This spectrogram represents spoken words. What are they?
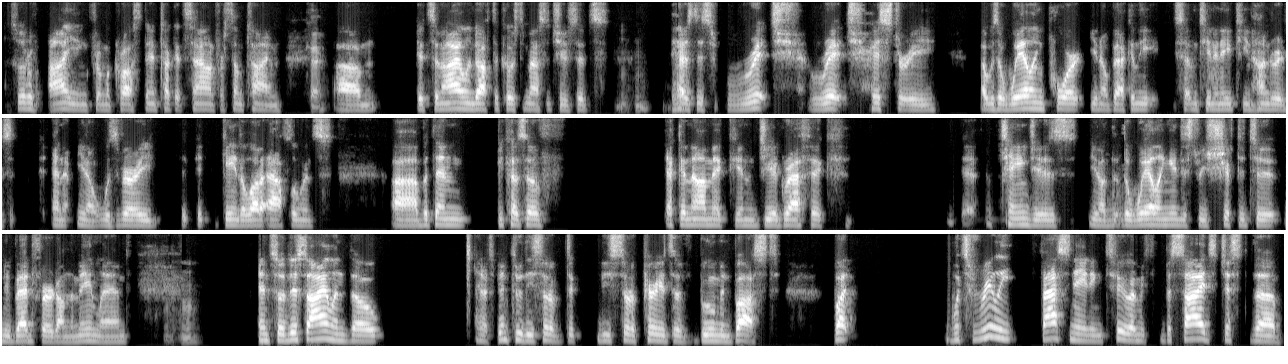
sort of eyeing from across Nantucket Sound for some time. Okay. Um, it's an island off the coast of Massachusetts. Mm-hmm. It has this rich, rich history. It was a whaling port, you know, back in the 17 and 1800s, and you know, was very. It gained a lot of affluence, uh, but then because of economic and geographic changes, you know, the, the, whaling industry shifted to New Bedford on the mainland, mm-hmm. and so this island, though, you know, it's been through these sort of these sort of periods of boom and bust. But what's really fascinating too, I mean, besides just the,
